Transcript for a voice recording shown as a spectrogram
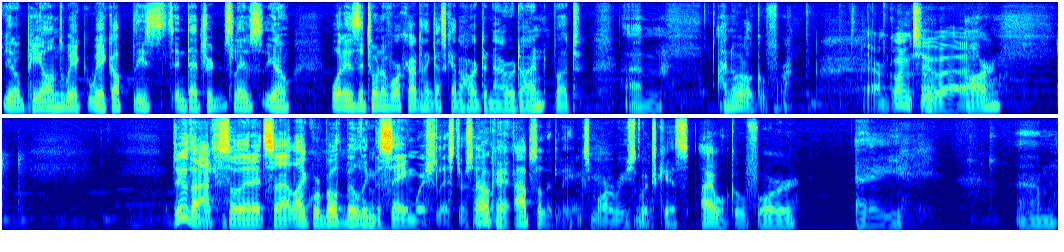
you know peons wake wake up these indentured slaves? You know what is the tone of Warcraft? I think that's kind of hard to narrow down, but um, I know what I'll go for. There, I'm going to Oh, uh, R. do that so that it's uh, like we're both building the same wish list or something. Okay, absolutely. It's more reasonable. In which case, I will go for a um,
